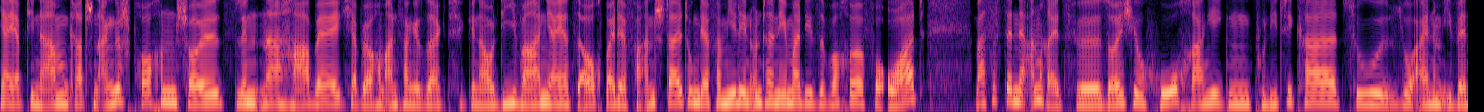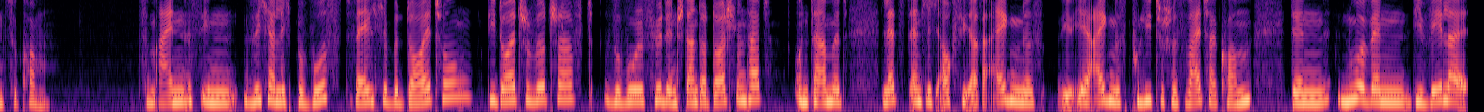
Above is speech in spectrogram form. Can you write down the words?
Ja, ihr habt die Namen gerade schon angesprochen. Scholz, Lindner, Habeck. Ich habe ja auch am Anfang gesagt, genau die waren ja jetzt auch bei der Veranstaltung der Familienunternehmer diese Woche vor Ort. Was ist denn der Anreiz für solche hochrangigen Politiker, zu so einem Event zu kommen? Zum einen ist Ihnen sicherlich bewusst, welche Bedeutung die deutsche Wirtschaft sowohl für den Standort Deutschland hat, und damit letztendlich auch für ihre eigenes, ihr eigenes politisches Weiterkommen. Denn nur wenn die Wähler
